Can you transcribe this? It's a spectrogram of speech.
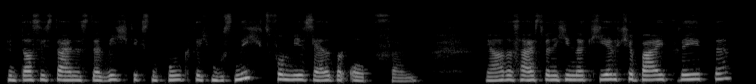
Ich finde, das ist eines der wichtigsten Punkte. Ich muss nichts von mir selber opfern. Ja, das heißt, wenn ich in der Kirche beitrete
